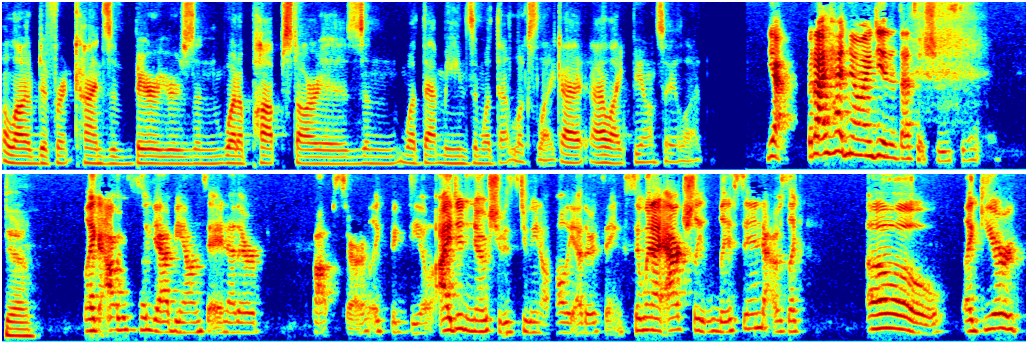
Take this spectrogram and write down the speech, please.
a lot of different kinds of barriers and what a pop star is and what that means and what that looks like i i like beyonce a lot Yeah, but I had no idea that that's what she was doing. yeah Like I was like, yeah, Beyonce, another pop star, like big deal. I didn't know she was doing all the other things. So when I actually listened, I was like, oh, like you're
